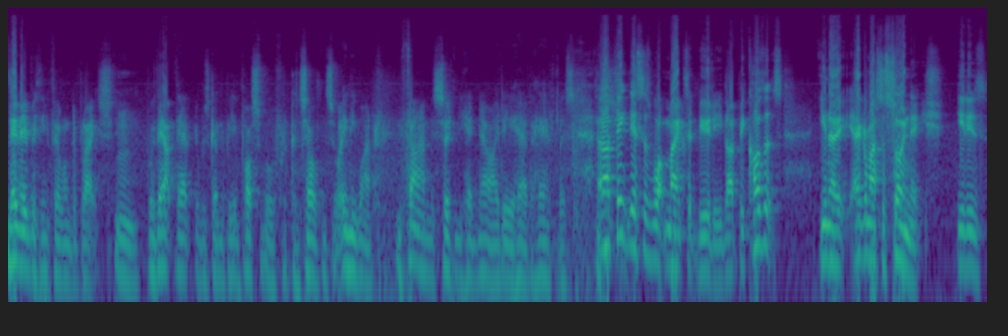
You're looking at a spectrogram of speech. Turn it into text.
then everything fell into place. Without that, it was going to be impossible for consultants or anyone. And farmers certainly had no idea how to handle this. And I think this is what makes it beauty. Like because it's, you know, AgriMaster's so niche. It is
